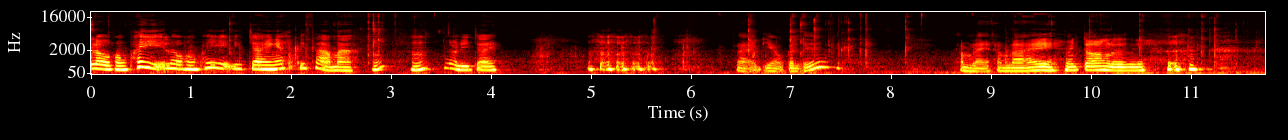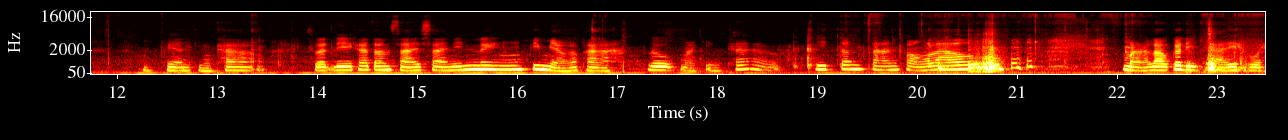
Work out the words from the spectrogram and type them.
โหลของพี่โหลของพี่ดีใจไงพี่สาวมาหนูดีใจสายเดียวกันเลยทำไรทำไรไม่ต้องเลย เพื่อนกินข้าว สวัสดีค่ะตอนสายสายนิดนึง พี่เหมียวก็พา ลูกมากินข้าวพี่ต้นตาลของเรา หมาเราก็ดีใจโอ้ย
